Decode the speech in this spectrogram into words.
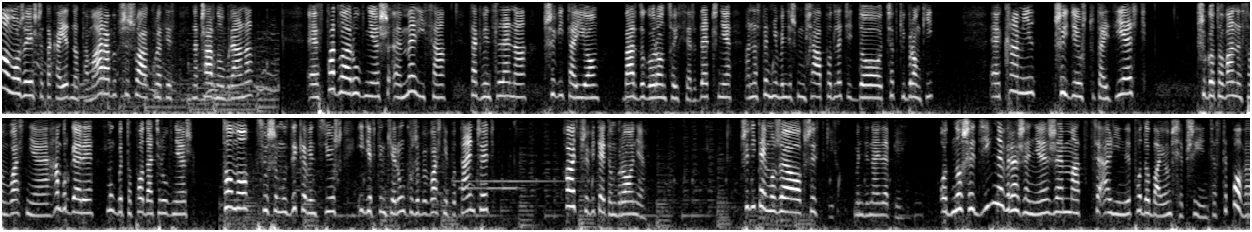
No może jeszcze taka jedna Tamara by przyszła, akurat jest na czarno ubrana. E, wpadła również e, Melisa, tak więc Lena, przywitaj ją bardzo gorąco i serdecznie, a następnie będziesz musiała podlecieć do ciotki Bronki. E, Kamil przyjdzie już tutaj zjeść. Przygotowane są właśnie hamburgery, mógłby to podać również. Tomo słyszy muzykę, więc już idzie w tym kierunku, żeby właśnie potańczyć. Chodź, przywitaj tą bronię. Przywitaj może o wszystkich, będzie najlepiej. Odnoszę dziwne wrażenie, że matce Aliny podobają się przyjęcia stepowe.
